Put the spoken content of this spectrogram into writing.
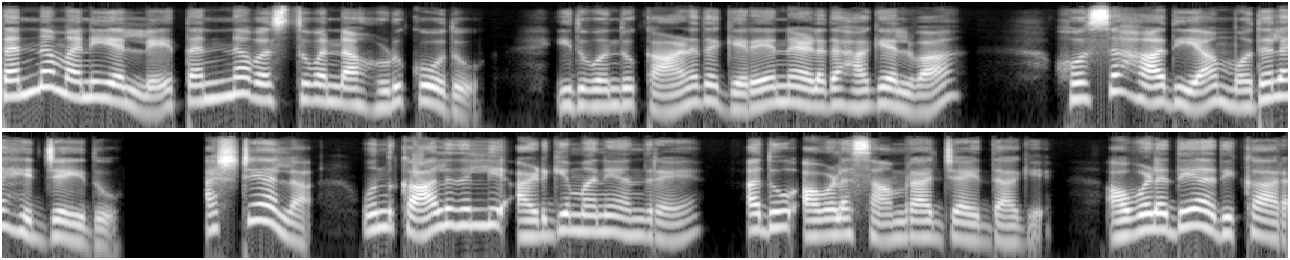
ತನ್ನ ಮನೆಯಲ್ಲೇ ತನ್ನ ವಸ್ತುವನ್ನ ಹುಡುಕೋದು. ಇದು ಒಂದು ಕಾಣದ ಗೆರೆಯನ್ನ ಎಳೆದ ಹಾಗೆ ಅಲ್ವಾ? ಹೊಸ ಹಾದಿಯ ಮೊದಲ ಹೆಜ್ಜೆ ಇದು. ಅಷ್ಟೇ ಅಲ್ಲ ಒಂದು ಕಾಲದಲ್ಲಿ ಅಡ್ಗೆ ಮನೆ ಅಂದ್ರೆ ಅದು ಅವಳ ಸಾಮ್ರಾಜ್ಯ ಇದ್ದಾಗೆ, ಅವಳದೇ ಅಧಿಕಾರ.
